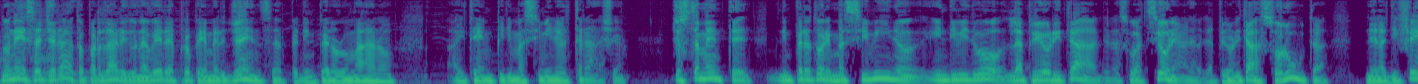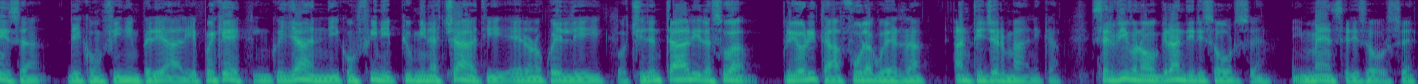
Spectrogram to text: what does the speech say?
Non è esagerato parlare di una vera e propria emergenza per l'impero romano ai tempi di Massimino il Trace. Giustamente l'imperatore Massimino individuò la priorità della sua azione, la priorità assoluta nella difesa dei confini imperiali e poiché in quegli anni i confini più minacciati erano quelli occidentali, la sua priorità fu la guerra antigermanica. Servivano grandi risorse, immense risorse,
